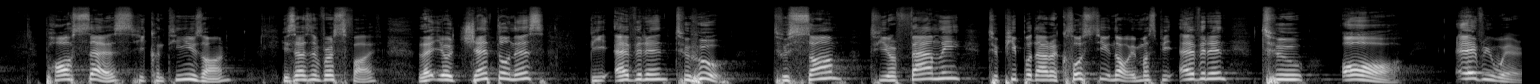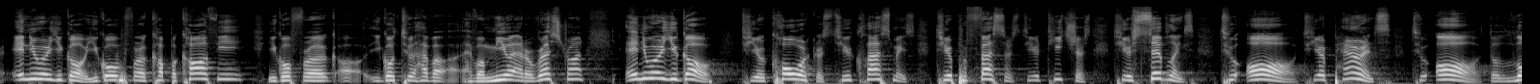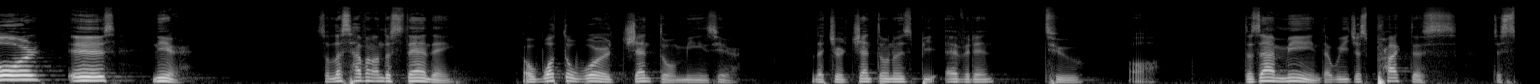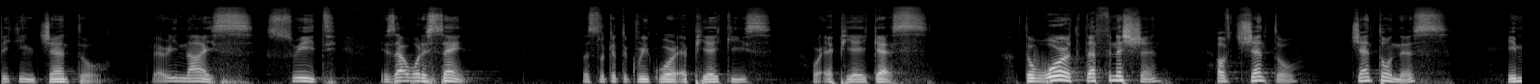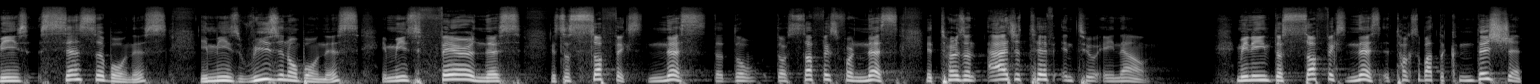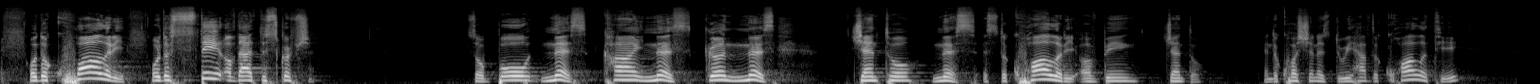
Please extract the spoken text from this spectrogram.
Paul says, he continues on, he says in verse 5, let your gentleness be evident to who? To some, to your family, to people that are close to you. No, it must be evident to all. Everywhere, anywhere you go, you go for a cup of coffee, you go for a, uh, you go to have a have a meal at a restaurant. Anywhere you go, to your coworkers, to your classmates, to your professors, to your teachers, to your siblings, to all, to your parents, to all, the Lord is near. So let's have an understanding of what the word gentle means here. Let your gentleness be evident to all. Does that mean that we just practice just speaking gentle, very nice, sweet? Is that what it's saying? Let's look at the Greek word epiekes or epiekes. The word definition of gentle, gentleness, it means sensibleness. It means reasonableness. It means fairness. It's a suffix, ness. The, the, the suffix for ness, it turns an adjective into a noun. Meaning the suffix ness, it talks about the condition or the quality or the state of that description. So boldness, kindness, goodness, gentleness. It's the quality of being gentle. And the question is, do we have the quality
